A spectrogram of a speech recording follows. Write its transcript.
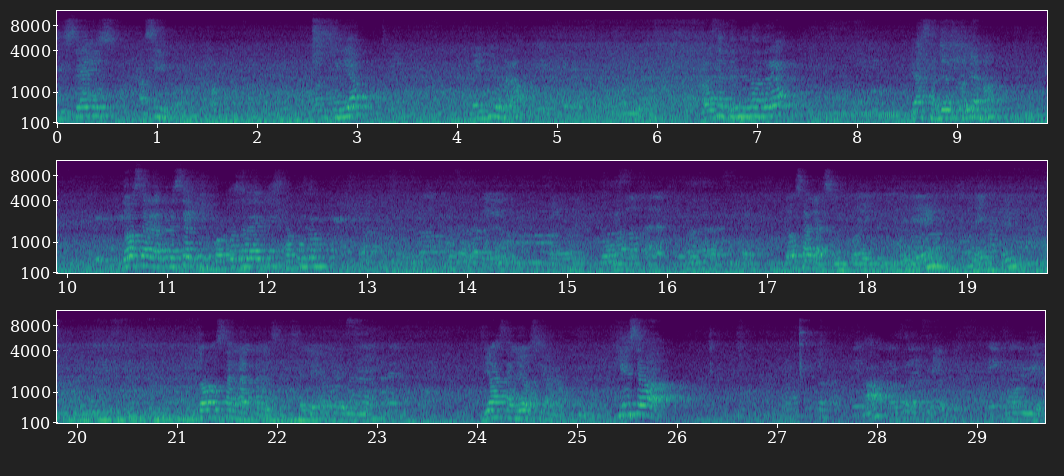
16 a 5. ¿Cuánto sería? 21, ¿no? ¿Vas entendiendo, Andrea? Ya salió el problema. 2 a la 3x por 2 a la x, apunto. 2 a la 5x, bien, excelente. 2 a la 3, excelente. Ya salió, ¿sí o no? ¿Quién se va? ¿Ah? Muy bien.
